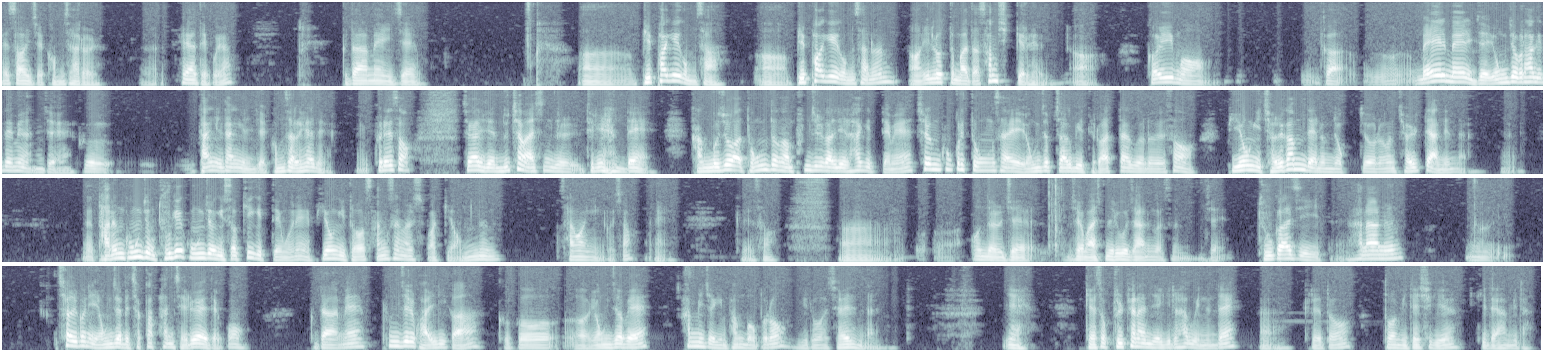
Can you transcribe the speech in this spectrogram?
해서 이제 검사를 어, 해야 되고요. 그 다음에 이제 어, 비파괴 검사. 어, 비파괴 검사는 어, 1로트마다 30개를 해요. 어, 거의 뭐, 그러니까 어, 매일매일 이제 용접을 하게 되면 이제 그 당일 당일 이제 검사를 해야 돼요. 그래서 제가 이제 누차 말씀을 드리는데 강구조와 동등한 품질 관리를 하기 때문에 철근 콘크리트 공사에 용접 작업이 들어왔다 그래서 비용이 절감되는 욕조는 절대 안 된다. 다른 공정 두 개 공정이 섞이기 때문에 비용이 더 상승할 수밖에 없는 상황인 거죠. 네. 그래서 어, 오늘 이제 제가 말씀드리고자 하는 것은 이제 두 가지 하나는 어, 철근이 용접에 적합한 재료여야 되고 그 다음에 품질 관리가 그거 어, 용접의 합리적인 방법으로 이루어져야 된다는 겁니다. 예, 계속 불편한 얘기를 하고 있는데 어, 그래도 도움이 되시길 기대합니다.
